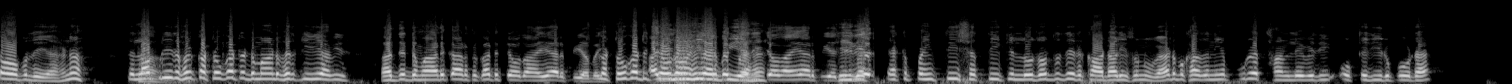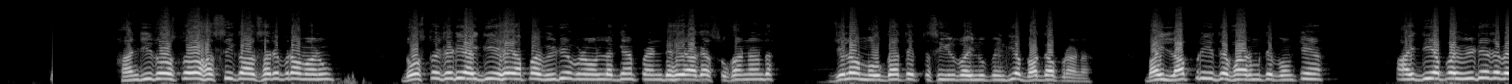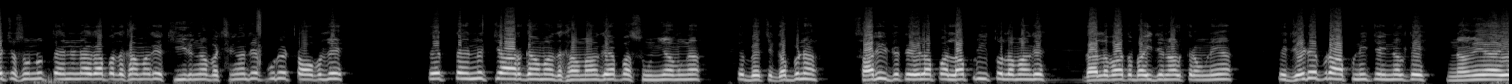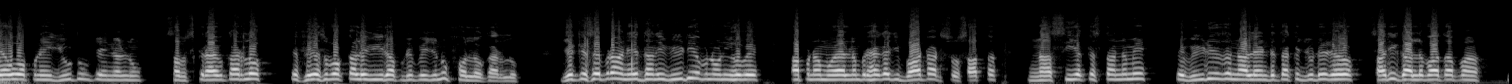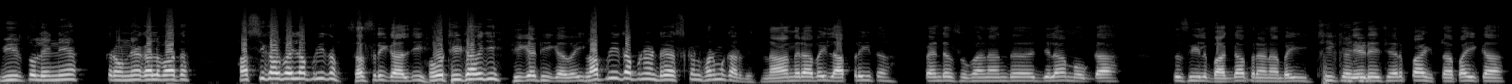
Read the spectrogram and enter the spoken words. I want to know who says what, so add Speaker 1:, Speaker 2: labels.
Speaker 1: Top ਦੇ ਆ ਹਨਾ? ਤੇ ਲਵਪ੍ਰੀਤ ਫਿਰ ਘੱਟੋ ਘੱਟ ਡਿਮਾਂਡ ਫਿਰ ਕੀ ਆ ਵੀ?
Speaker 2: ਅੱਜ ਡਿਮਾਂਡ ਘੱਟ ਤੋਂ ਘੱਟ 14000 ਰੁਪਿਆ ਬਾਈ।
Speaker 1: ਘੱਟੋ ਘੱਟ 14000 ਰੁਪਏ ਹੈ।
Speaker 2: 14000 ਰੁਪਿਆ
Speaker 1: ਠੀਕ ਹੈ। ਇੱਕ 35 36 ਕਿਲੋ ਦੁੱਧ ਦੇ ਰਿਕਾਰਡ ਵਾਲੀ ਤੁਹਾਨੂੰ ਵੈਟ ਵਿਖਾ ਦਿੰਨੀ ਆ ਪੂਰੇ ਥਣ ਲੇਵੇ ਦੀ ਓਕੇ ਦੀ ਰਿਪੋਰਟ ਹੈ। ਹਾਂਜੀ ਦੋਸਤੋ ਸਤਿ ਸ਼੍ਰੀ ਅਕਾਲ ਸਾਰੇ ਭਰਾਵਾਂ ਨੂੰ। ਦੋਸਤੋ ਜਿਹੜੀ ਅੱਜ ਦੀ ਇਹ ਆਪਾਂ ਵੀਡੀਓ ਬਣਾਉਣ ਲੱਗੇ ਆ ਪਿੰਡ ਇਹ ਆ ਗਿਆ ਸੁਖਾਨੰਦ। ਜ਼ਿਲ੍ਹਾ ਮੋਗਾ ਤੇ ਤਹਿਸੀਲ ਬਾਈ ਨੂੰ ਪੈਂਦੀ ਆ ਬਾਗਾ ਪੁਰਾਣਾ। ਬਾਈ ਲਵਪ੍ਰੀਤ ਦੇ ਫਾਰਮ ਤੇ ਪਹੁੰਚੇ ਆ ਅੱਜ ਦੀ ਆਪਾਂ ਵੀਡੀਓ ਦੇ ਵਿੱਚ ਤੁਹਾਨੂੰ ਤਿੰਨ ਨਗ ਆਪਾਂ ਦਿਖਾਵਾਂਗੇ, ਖੀਰੀਆਂ ਬੱਚੀਆਂ ਦੇ ਪੂਰੇ ਟੌਪ ਦੇ ਤੇ ਤਿੰਨ ਚਾਰ ਗਾਵਾਂ ਦਿਖਾਵਾਂਗੇ ਆਪਾਂ ਸੂਈਆਂ ਵਾਂਗਾਂ ਤੇ ਵਿੱਚ ਗੱਭਣਾ। ਸਾਰੀ ਡਿਟੇਲ ਆਪਾਂ ਲਵਪ੍ਰੀਤ ਤੋਂ ਲਵਾਂਗੇ। ਗੱਲਬਾਤ ਬਾਈ ਦੇ ਨਾਲ ਕਰਾਉਨੇ ਆ ਤੇ ਜਿਹੜੇ ਭਰਾ ਆਪਣੇ ਚੈਨਲ ਤੇ ਨਵੇਂ ਆਏ ਆ, ਉਹ ਆਪਣੇ YouTube ਚੈਨਲ ਨੂੰ ਸਬਸਕ੍ਰਾਈਬ ਕਰ ਲਓ ਤੇ Facebook ਵਾਲੇ ਵੀਰ ਆਪਣੇ ਪੇਜ ਨੂੰ ਫੋਲੋ ਕਰ ਲਓ। ਜੇ ਕਿਸੇ ਭਰਾ ਨੇ ਇਦਾਂ ਦੀ ਵੀਡੀਓ ਬਣਾਉਣੀ ਹੋਵੇ, ਆਪਣਾ ਮੋਬਾਈਲ ਨੰਬਰ ਹੈਗਾ ਜੀ 62807 79197 ਤੇ ਵੀਡੀਓ ਦੇ ਨਾਲ ਐਂਡ ਤੱਕ ਜੁੜੇ ਰਹੋ। ਸਾਰੀ ਗੱਲਬਾਤ ਆਪਾਂ ਵੀਰ ਤੋਂ ਲੈਨੇ ਆ ਕਰਾਉਨੇ ਆ ਗੱਲਬਾਤ। ਸਤਿ ਸ਼੍ਰੀ ਅਕਾਲ ਬਾਈ ਲਵਪ੍ਰੀਤ।
Speaker 2: ਸਤਿ ਸ੍ਰੀ ਅਕਾਲ ਜੀ।
Speaker 1: ਹੋਰ ਠੀਕ ਠਾਕ ਜੀ?
Speaker 2: ਠੀਕ ਹੈ ਠੀਕ ਹੈ ਬਾਈ।
Speaker 1: ਲਵਪ੍ਰੀਤ ਆਪਣਾ ਐਡਰੈਸ ਕਨਫਰਮ ਕਰ ਦੇ।
Speaker 2: ਨਾਮ ਮੇਰਾ ਬਾਈ ਲਾਪ੍ਰੀਤ ਪਿੰਡ ਸੁਖਾਨੰਦ ਜ਼ਿਲ੍ਹਾ ਮੋਗਾ ਤਹਿਸੀਲ ਬਾਗਾ ਪੁਰਾਣਾ ਬਾਈ।
Speaker 1: ਠੀਕ ਹੈ ਜੀ।
Speaker 2: ਨੇੜੇ ਸ਼ਹਿਰ ਭਗਤਾ ਭਾਈ ਕਾ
